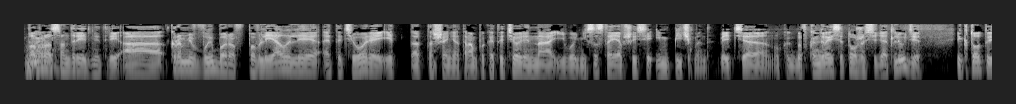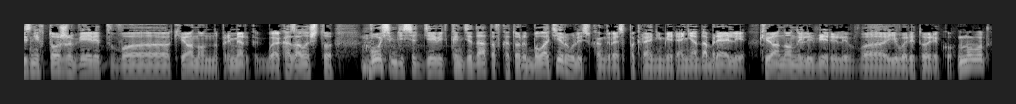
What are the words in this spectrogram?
Вопрос, Андрей Дмитрий, а кроме выборов, повлияла ли эта теория и отношение Трампа к этой теории на его несостоявшийся импичмент? Ведь, э, ну, как бы в Конгрессе тоже сидят люди, и кто-то из них тоже верит в QAnon. Например, как бы оказалось, что 89 кандидатов, которые баллотировались в Конгресс, по крайней мере, они одобряли QAnon или верили в его риторику. Ну вот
